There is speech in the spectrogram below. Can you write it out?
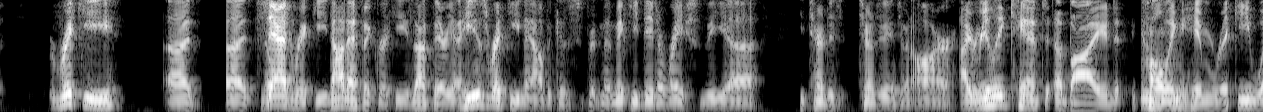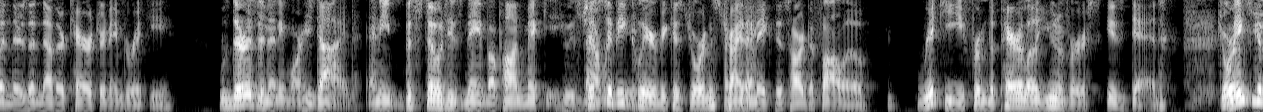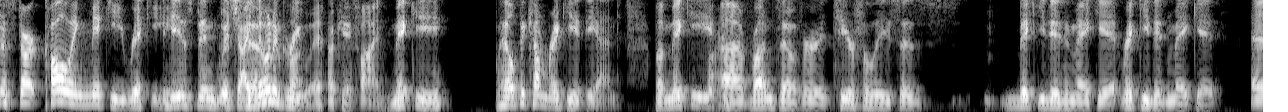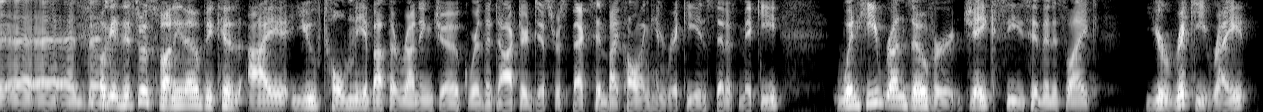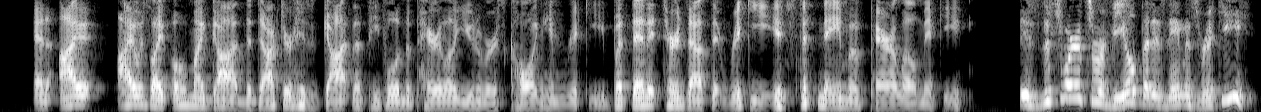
Ricky, uh, uh, sad Ricky, not epic Ricky. He's not there yet. He is Ricky now because Mickey did erase the, uh, he turned his, turned it into an R. I Rick- really can't abide calling Mm-hmm. him Ricky when there's another character named Ricky. there isn't anymore. He died and he bestowed his name upon Mickey, who's Just to be clear, because Jordan's trying to make this hard to follow, Ricky from the parallel universe is dead. Jordan's Mickey- going to start calling Mickey Ricky. He has been, Which I don't agree upon- with. Okay, fine. Mickey, he'll become Ricky at the end, but Mickey uh, runs over, tearfully says, "Mickey didn't make it. Ricky didn't make it." Uh, uh, uh, and then Okay, this was funny though because I you've told me about the running joke where the doctor disrespects him by calling him Ricky instead of Mickey. When he runs over, Jake sees him and is like, "You're Ricky, right?" And I I was like, "Oh my god, the doctor has got the people in the parallel universe calling him Ricky." But then it turns out that Ricky is the name of parallel Mickey. is this where it's revealed that his name is Ricky?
